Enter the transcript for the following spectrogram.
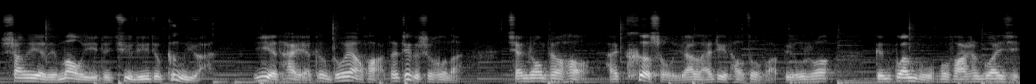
商业的贸易的距离就更远，业态也更多样化。在这个时候呢，钱庄票号还恪守原来这套做法，比如说跟关谷不发生关系，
